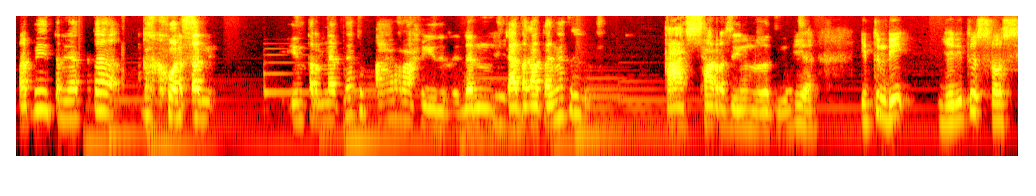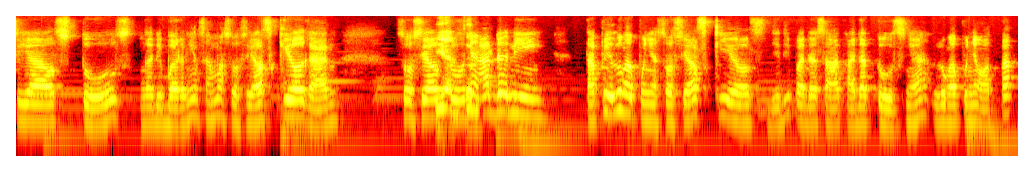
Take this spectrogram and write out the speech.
Tapi ternyata kekuatan internetnya tuh parah gitu dan iya. kata-katanya tuh kasar sih menurut gue iya. Itu di jadi tuh social tools nggak dibarengin sama social skill kan? Social iya, toolsnya ada nih tapi lu nggak punya social skills. Jadi pada saat ada toolsnya lu nggak punya otak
